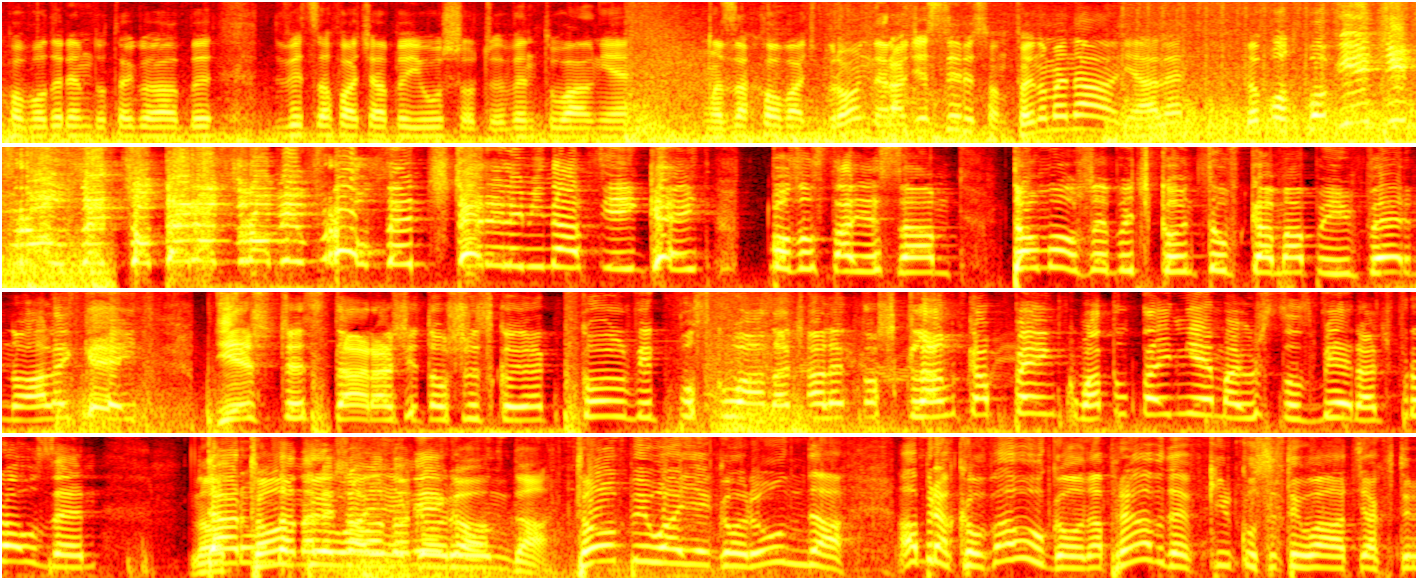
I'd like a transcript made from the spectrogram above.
takim powodem do tego, aby wycofać, aby już ewentualnie zachować broń. Na razie Syrson, fenomenalnie, ale no w odpowiedzi Frozen! Co teraz zrobił Frozen? Cztery eliminacje i Kate pozostaje sam. To może być końcówka mapy Inferno, ale Kate jeszcze stara się to wszystko jakkolwiek poskładać, ale to szklanka pękła. Tutaj nie ma już co zbierać. Frozen. No Ta to była do jego niego. runda. To była jego runda, a brakowało go naprawdę w kilku sytuacjach w tym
